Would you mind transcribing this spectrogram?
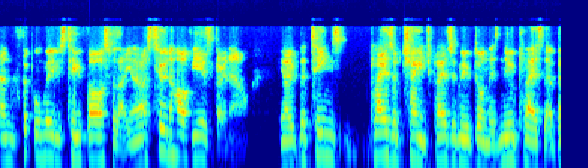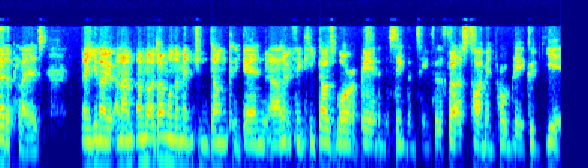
and football moves too fast for that. You know that's two and a half years ago now. You know the teams, players have changed, players have moved on. There's new players that are better players. Uh, you know, and I'm, I'm not, I don't want to mention Dunk again. I don't think he does warrant being in this England team for the first time in probably a good year.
